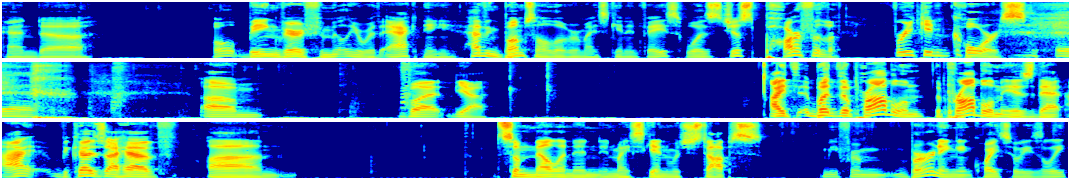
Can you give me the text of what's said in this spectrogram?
and uh well being very familiar with acne having bumps all over my skin and face was just par for the freaking course Yeah. um, but yeah, I. th- But the problem, the problem is that I because I have um some melanin in my skin, which stops me from burning it quite so easily.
